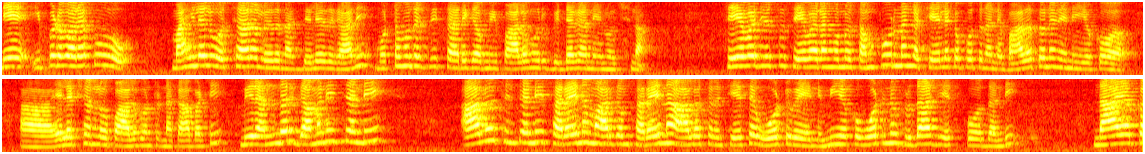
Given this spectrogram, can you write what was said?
నే ఇప్పటి వరకు మహిళలు వచ్చారో లేదో నాకు తెలియదు కానీ మొట్టమొదటిసారిగా మీ పాలమూరు బిడ్డగా నేను వచ్చిన. సేవ చేస్తూ సేవా రంగంలో సంపూర్ణంగా చేయలేకపోతున్నానే బాధతోనే నేను ఈ యొక్క ఎలక్షన్లో పాల్గొంటున్నా కాబట్టి మీరందరూ గమనించండి ఆలోచించండి సరైన మార్గం సరైన ఆలోచన చేసే ఓటు వేయండి. మీ యొక్క ఓటును వృధా చేసుకోవద్దండి. నా యొక్క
